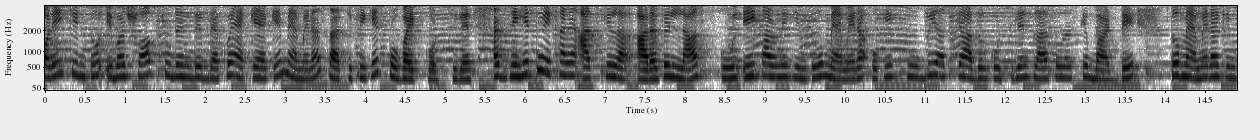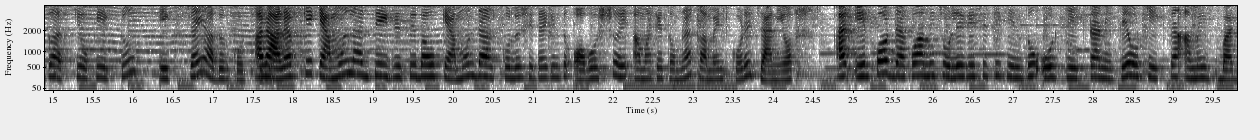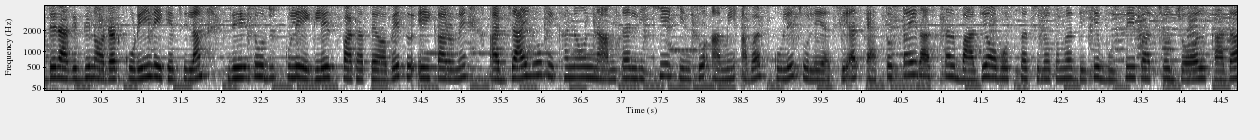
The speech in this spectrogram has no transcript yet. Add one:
পরেই কিন্তু এবার সব স্টুডেন্টদের দেখো একে একে ম্যামেরা সার্টিফিকেট প্রোভাইড করছিলেন। আর যেহেতু এখানে আজকে আরবের লাস্ট স্কুল এই কারণে কিন্তু ম্যামেরা ওকে খুবই আজকে আদর করছিলেন প্লাস ওর আজকে বার্থডে তো ম্যামেরা কিন্তু আজকে ওকে একটু এক্সট্রাই আদর করছে আর আরাফকে কেমন লাগছে এই ড্রেসে বা ও কেমন ডান্স করল সেটা কিন্তু অবশ্যই আমাকে তোমরা কমেন্ট করে জানিও। আর এরপর দেখো আমি চলে এসেছি কিন্তু ওর কেকটা নিতে। ওর কেকটা আমি বার্থডের আগের দিন অর্ডার করেই রেখেছিলাম। যেহেতু ওদের স্কুলে এগলেস পাঠাতে হবে, তো এই কারণে। আর যাই হোক, এখানে ওর নামটা লিখিয়ে কিন্তু আমি আবার স্কুলে চলে যাচ্ছি। আর এতটাই রাস্তার বাজে অবস্থা ছিল, তোমরা দেখে বুঝতেই পারছ, জল, কাদা।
